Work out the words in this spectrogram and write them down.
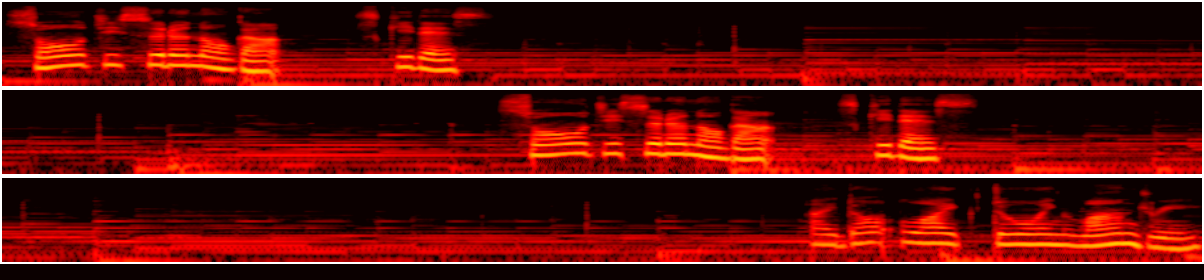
掃除するのが好きです。掃除するのが好きです。I don't like doing laundry.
